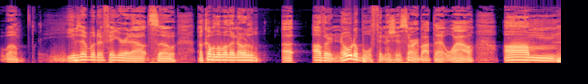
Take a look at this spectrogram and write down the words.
well, he was able to figure it out. So a couple of other notable other notable finishes. Sorry about that. Wow. Um,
